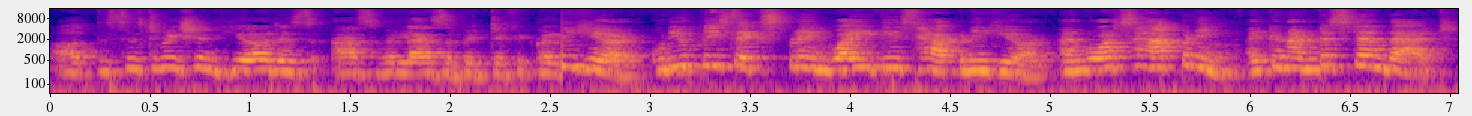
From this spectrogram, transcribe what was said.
Uh, the situation here is as well as a bit difficult. Here, could you please explain why it is happening here and what's happening? I can understand that.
